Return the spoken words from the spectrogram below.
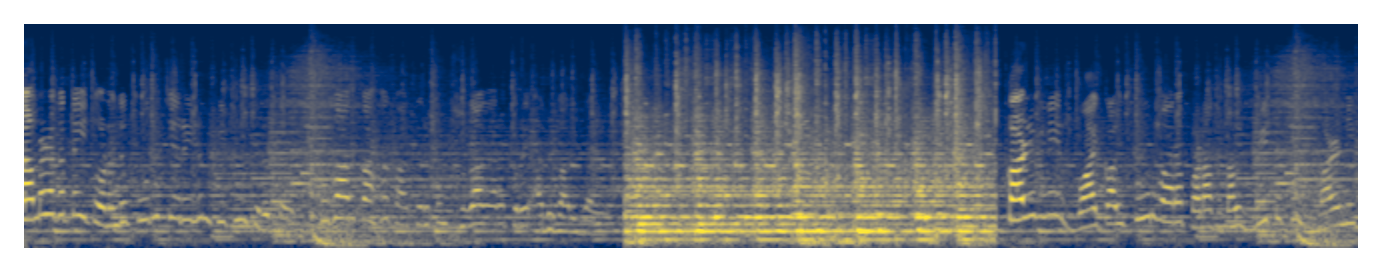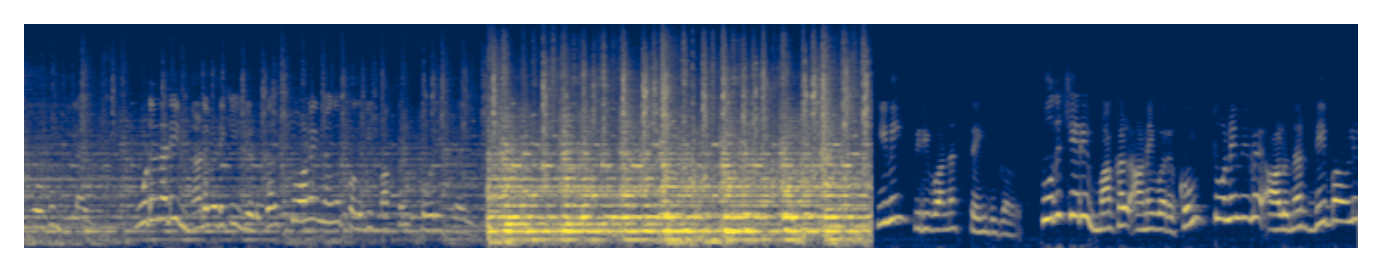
தமிழகத்தை தொடர்ந்து புதுச்சேரியிலும் கிட்னி திருத்தல் புகாருக்காக காத்திருக்கும் சுகாதாரத்துறை அதிகாரிகள். கழிவுநீர் வாய்க்கால் தூர்வாரப்படாததால் வீட்டுக்குள் மழைநீர் போகும் நிலை. உடனடி நடவடிக்கை எடுக்க சோலை நகர் பகுதி மக்கள் கோரிக்கை. இனி விரிவான செய்திகள். புதுச்சேரி மக்கள் அனைவருக்கும் துணைநிலை ஆளுநர் தீபாவளி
